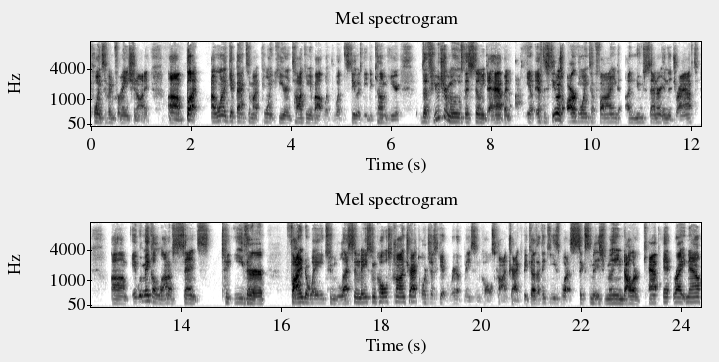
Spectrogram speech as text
points of information on it. Um, but I want to get back to my point here and talking about what, what the Steelers need to come here the future moves that still need to happen. You know, if the Steelers are going to find a new center in the draft, um, it would make a lot of sense to either find a way to lessen Mason Cole's contract or just get rid of Mason Cole's contract because I think he's what a six million dollar cap hit right now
